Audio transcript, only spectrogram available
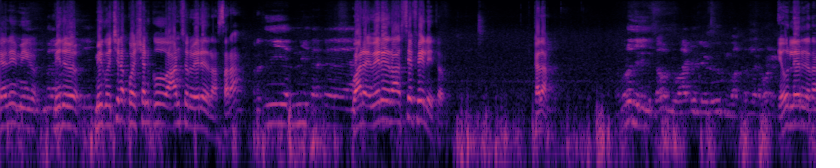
కానీ మీకు మీరు మీకు వచ్చిన క్వశ్చన్కు ఆన్సర్ వేరేది రాస్తారా? వారే వేరే రాస్తే ఫెయిల్ అవుతారు. కదా? ఎవరో లేరు కదా?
